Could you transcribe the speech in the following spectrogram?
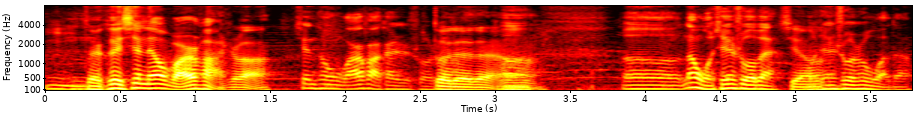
嗯，对，可以先聊玩法是吧？先从玩法开始说。对对对，嗯，呃，那我先说呗，行我先说说我的。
